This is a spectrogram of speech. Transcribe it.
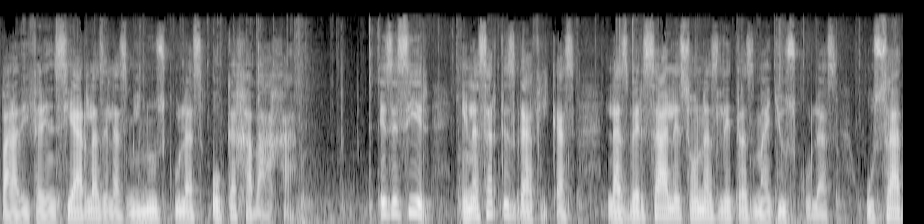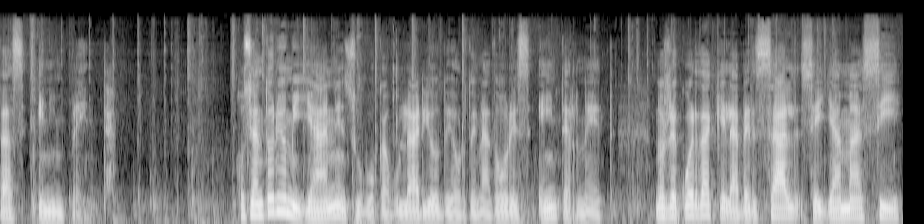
para diferenciarlas de las minúsculas o caja baja. Es decir, en las artes gráficas, las versales son las letras mayúsculas usadas en imprenta. José Antonio Millán, en su vocabulario de ordenadores e Internet, nos recuerda que la versal se llama así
